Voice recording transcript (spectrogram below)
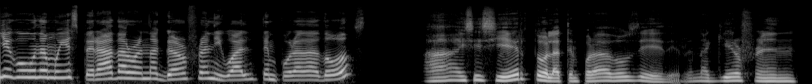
llegó una muy esperada, Rena Girlfriend, igual, temporada 2. Ay, sí es cierto, la temporada 2 de, de Rena Girlfriend.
